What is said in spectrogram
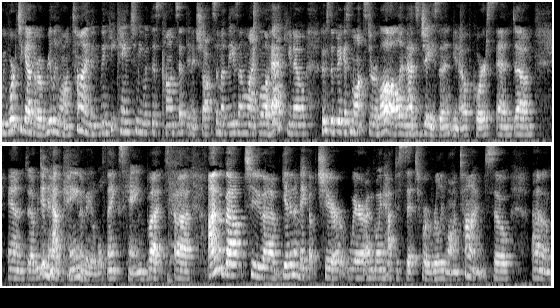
we've worked together a really long time. And when he came to me with this concept and it shot some of these, I'm like, well, heck, you know, who's the biggest monster of all? And that's Jason, you know, of course. And um, and uh, we didn't have Kane available. Thanks, Kane. But uh, I'm about to uh, get in a makeup chair where I'm going to have to sit for a really long time. So. Um,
